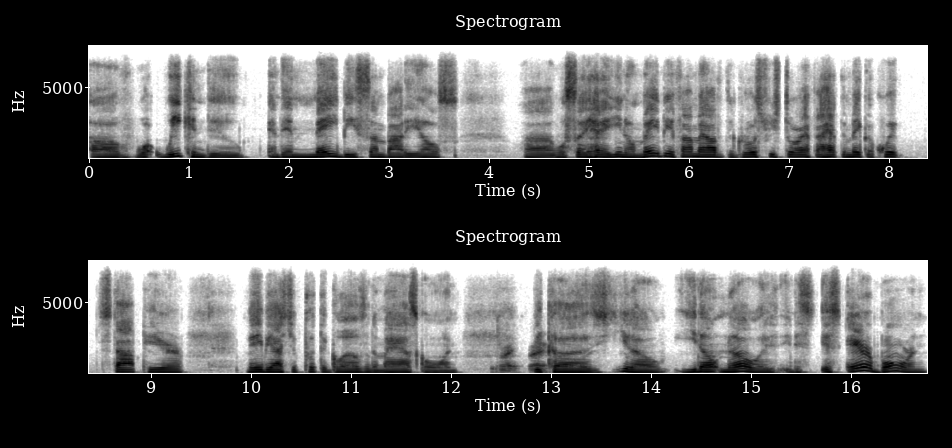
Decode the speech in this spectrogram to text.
of what we can do, and then maybe somebody else uh, will say, hey, you know, maybe if I'm out at the grocery store, if I have to make a quick stop here, maybe I should put the gloves and the mask on, right, right. because you know you don't know it's it's airborne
